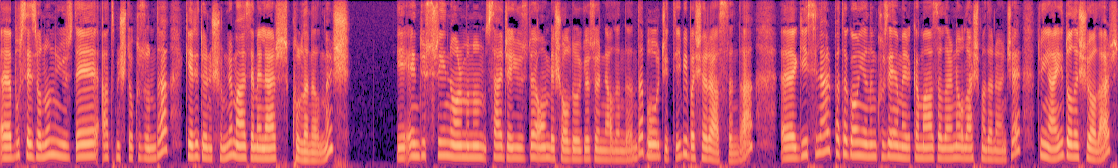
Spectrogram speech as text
Ee, bu sezonun %69'unda geri dönüşümlü malzemeler kullanılmış. Ee, endüstri normunun sadece %15 olduğu göz önüne alındığında bu ciddi bir başarı aslında. E, giysiler Patagonya'nın Kuzey Amerika mağazalarına ulaşmadan önce dünyayı dolaşıyorlar.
